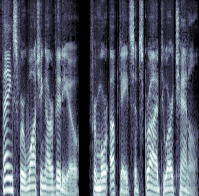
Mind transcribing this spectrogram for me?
Thanks for watching our video. For more updates subscribe to our channel.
